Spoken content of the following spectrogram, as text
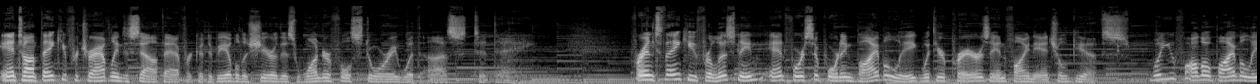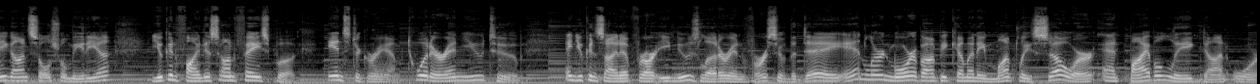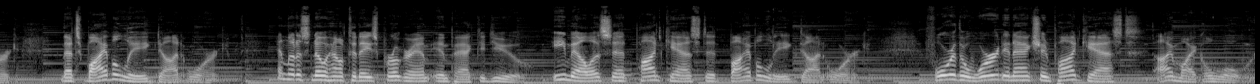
Anton, thank you for traveling to South Africa to be able to share this wonderful story with us today. Friends, thank you for listening and for supporting Bible League with your prayers and financial gifts. Will you follow Bible League on social media? You can find us on Facebook, Instagram, Twitter, and YouTube. And you can sign up for our e newsletter and verse of the day and learn more about becoming a monthly sower at BibleLeague.org. That's BibleLeague.org. And let us know how today's program impacted you. Email us at podcast at BibleLeague.org. For the Word in Action podcast, I'm Michael Woolworth.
